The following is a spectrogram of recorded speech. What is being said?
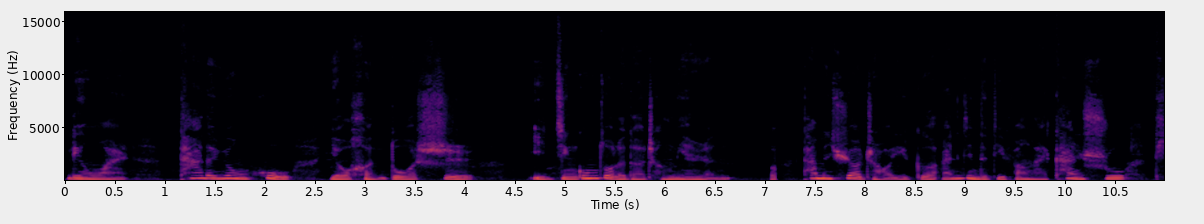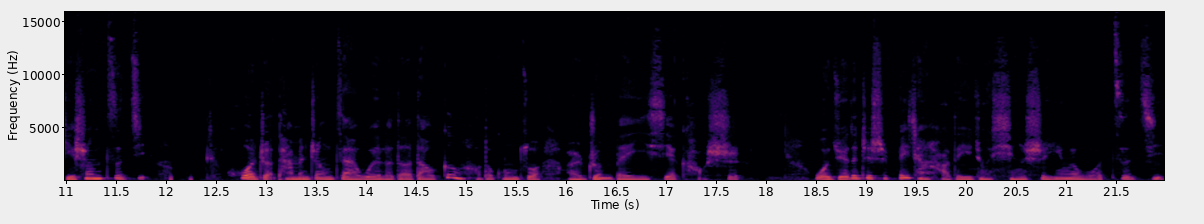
另外，它的用户有很多是已经工作了的成年人，他们需要找一个安静的地方来看书，提升自己，或者他们正在为了得到更好的工作而准备一些考试。我觉得这是非常好的一种形式，因为我自己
